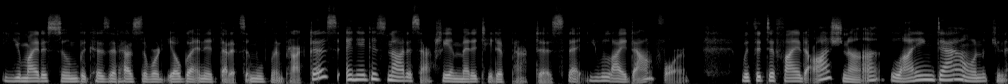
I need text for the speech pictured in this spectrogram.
you might assume because it has the word yoga in it that it's a movement practice. And it is not. It's actually a meditative practice that you lie down for. With the defined ajna, lying down can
